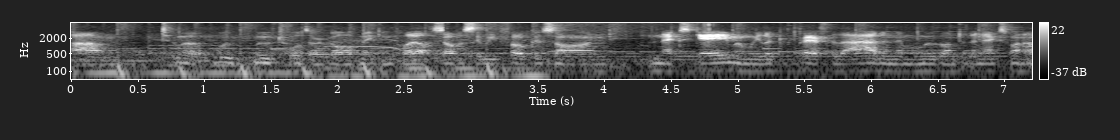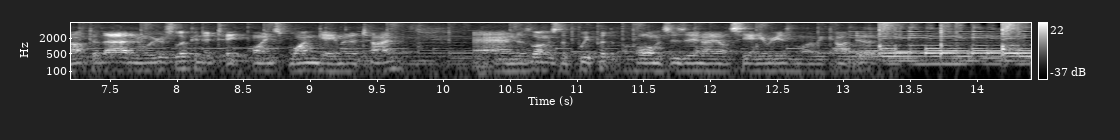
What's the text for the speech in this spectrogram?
Um, to move, move towards our goal of making playoffs. Obviously we focus on the next game and we look to prepare for that and then we'll move on to the next one after that and we're just looking to take points one game at a time and as long as we put the performances in I don't see any reason why we can't do it.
